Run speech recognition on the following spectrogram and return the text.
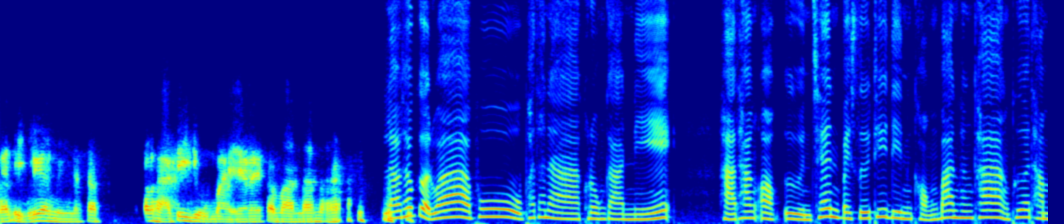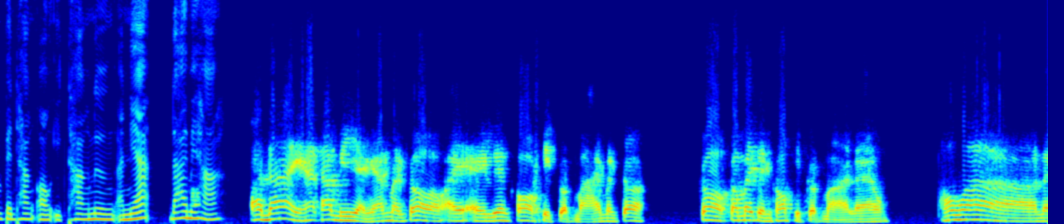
นั่นอีกเรื่องหนึ่งนะครับ ต้องหาที่อยู่ใหม่อะไรประมาณนั้นนะฮะแล้วถ้าเกิดว่าผู้พัฒนาโครงการนี้ หาทางออกอื่น เช่น ไปซื้อที่ดินของบ้านข้างๆ เพื่อทำเป็นทางออกอีกทางหนึ่งอันเนี้ยได้ไหมคะอ่าได้ฮะถ้ามีอย่างนั้นมันก็ไอไอเรื่องข้อผิดกฎหมายมันก็ก็ก็ไม่เป็นข้อผิดกฎหมายแล้ว เพราะว่าใน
